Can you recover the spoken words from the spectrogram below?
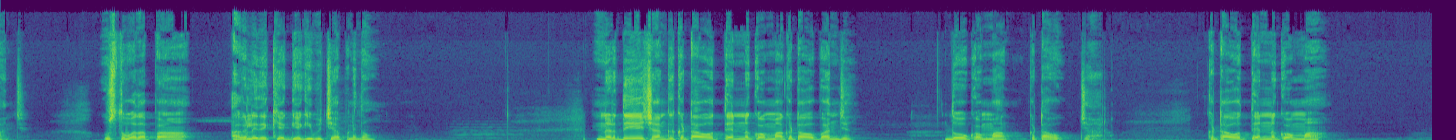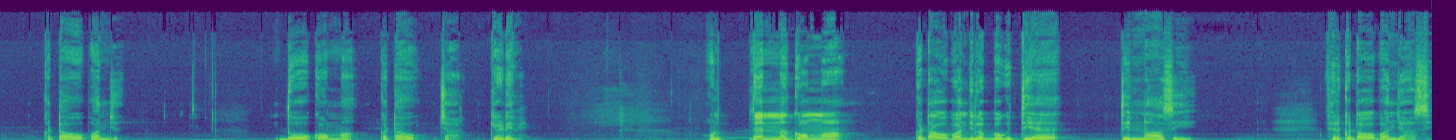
5 ਉਸ ਤੋਂ ਬਾਅਦ ਆਪਾਂ ਅਗਲੇ ਦੇਖੀਏ ਅੱਗੇ ਕੀ ਪੁੱਛਿਆ ਆਪਣੇ ਤੋਂ। ਨਿਰਦੇਸ਼ ਅੰਕ ਘਟਾਓ 3 ਕੋਮਾ ਘਟਾਓ 5 2 ਕੋਮਾ ਘਟਾਓ 4 ਘਟਾਓ 3 ਕੋਮਾ ਘਟਾਓ 5 2 ਕੋਮਾ ਘਟਾਓ 4 ਕਿਹੜੇ ਨੇ? ਹੁਣ 3 ਕੋਮਾ ਘਟਾਓ 5 ਲੱਭੋ ਕਿੱਥੇ ਹੈ? 3 ਆ ਸੀ, ਫਿਰ ਘਟਾਓ 5 ਆ ਸੀ।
